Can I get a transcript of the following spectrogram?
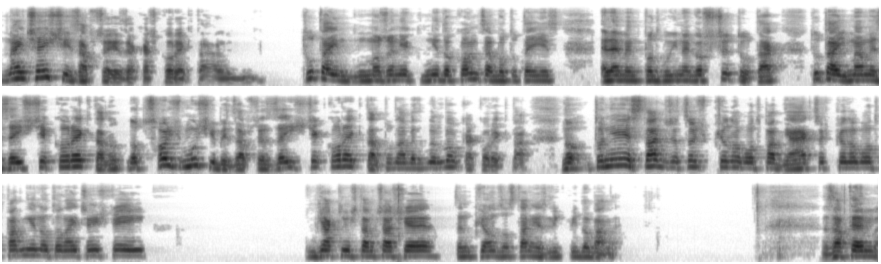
najczęściej zawsze jest jakaś korekta. Tutaj może nie, nie do końca, bo tutaj jest element podwójnego szczytu, tak? Tutaj mamy zejście korekta. No, no coś musi być zawsze, zejście korekta, tu nawet głęboka korekta. No to nie jest tak, że coś pionowo odpadnie, a jak coś pionowo odpadnie, no to najczęściej w jakimś tam czasie ten pion zostanie zlikwidowany. Zatem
